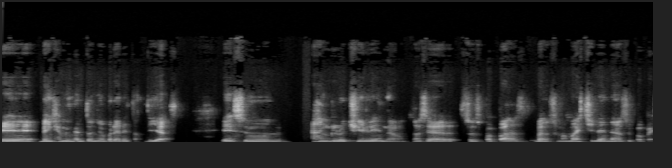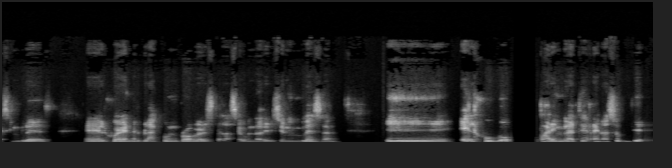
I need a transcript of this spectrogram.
Eh, Benjamín Antonio Brereton Díaz es un anglo-chileno, o sea, sus papás, bueno, su mamá es chilena, su papá es inglés, él juega en el Blackburn Rovers de la segunda división inglesa y él jugó para Inglaterra en la sub-19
